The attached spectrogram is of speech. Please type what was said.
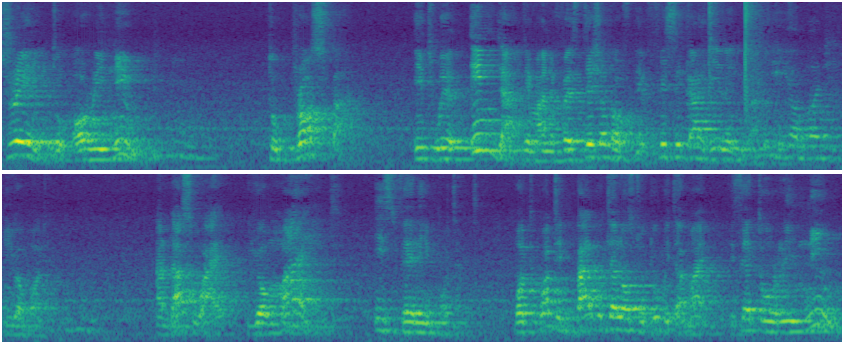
trained to or renewed to prosper, it will hinder the manifestation of the physical healing you are looking In your body. in your body. And that's why your mind is very important. But what the Bible tells us to do with our mind? He said to renew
